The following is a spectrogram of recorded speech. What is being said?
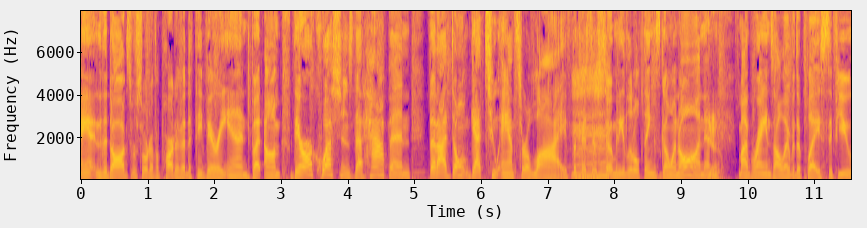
and the dogs were sort of a part of it at the very end. But um, there are questions that happen that I don't get to answer live because there's so many little things going on, and Yeah. My brain's all over the place. If you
